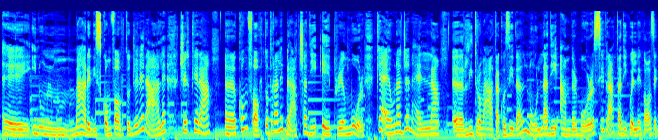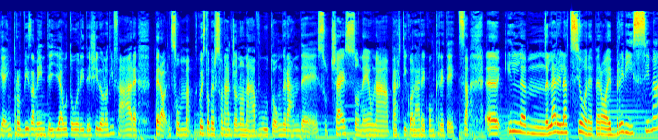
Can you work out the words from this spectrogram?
eh, in un mare di sconforto generale, cercherà eh, conforto tra le braccia di April Moore, che è una gemella eh, ritrovata così dal nulla di Amber Moore. Si tratta di quelle cose che improvvisamente gli autori decidono di fare, però insomma questo personaggio non ha avuto un grande successo né una particolare concretezza. Eh, il, mm, la relazione però è brevissima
